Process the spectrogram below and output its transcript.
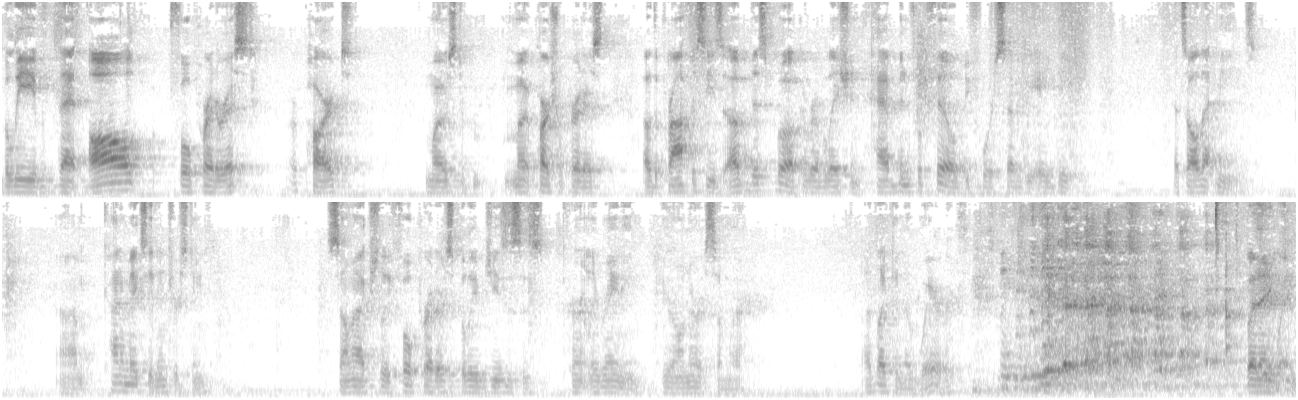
believe that all full preterists or part most partial preterists of the prophecies of this book of Revelation have been fulfilled before 70 AD. That's all that means. Um, kind of makes it interesting. Some actually, full preterists, believe Jesus is currently reigning here on earth somewhere. I'd like to know where. but anyway,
